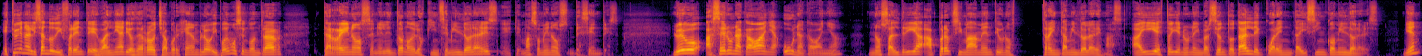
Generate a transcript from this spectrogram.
Estoy analizando diferentes balnearios de Rocha, por ejemplo, y podemos encontrar terrenos en el entorno de los 15 mil dólares, este, más o menos decentes. Luego, hacer una cabaña, una cabaña, nos saldría aproximadamente unos 30 mil dólares más. Ahí estoy en una inversión total de 45 mil dólares. ¿Bien?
